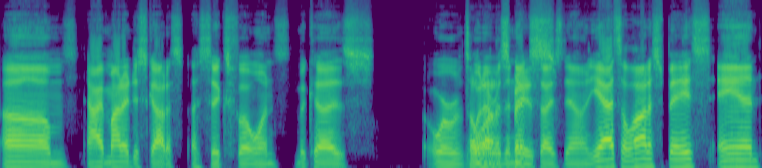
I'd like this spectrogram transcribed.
Um, I might have just got a six foot one because, or It's whatever the next size down. Yeah, it's a lot of space and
